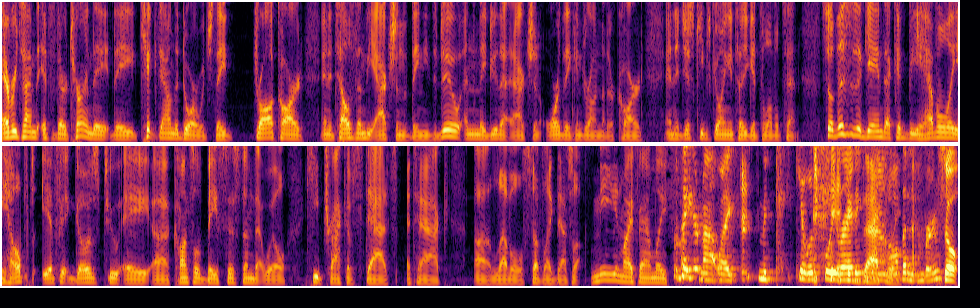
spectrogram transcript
Every time it's their turn, they they kick down the door, which they draw a card and it tells them the action that they need to do and then they do that action or they can draw another card and it just keeps going until you get to level 10 so this is a game that could be heavily helped if it goes to a uh, console based system that will keep track of stats attack uh, level stuff like that so me and my family So that you're not like meticulously writing down Exactly. all the numbers. So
